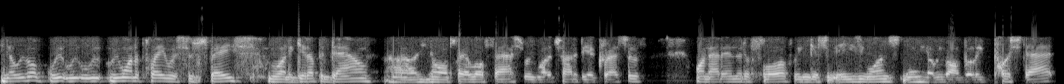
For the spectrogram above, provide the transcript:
You know, we want we, we, we want to play with some space. We want to get up and down. Uh, you know, we want to play a little faster. We want to try to be aggressive on that end of the floor. If we can get some easy ones, you know, we're going to really push that.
